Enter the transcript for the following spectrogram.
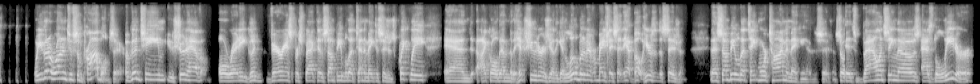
well, you're going to run into some problems there. A good team, you should have already, good various perspectives. Some people that tend to make decisions quickly, and I call them the hip shooters. You know, they get a little bit of information. They say, "Yeah, Bo, here's a decision." And then some people that take more time in making a decision. So it's balancing those as the leader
